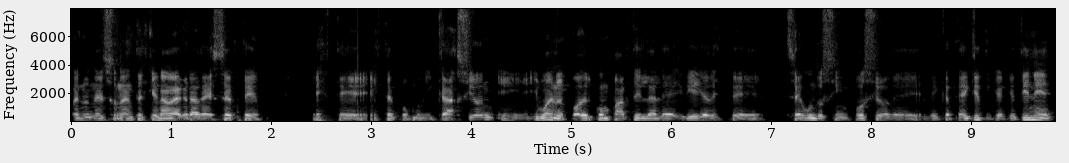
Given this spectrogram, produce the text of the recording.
Bueno, Nelson, antes que nada agradecerte este, esta comunicación y, bueno, poder compartir la alegría de este segundo simposio de, de catequética que tiene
